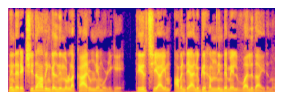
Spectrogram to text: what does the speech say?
നിന്റെ രക്ഷിതാവിങ്കിൽ നിന്നുള്ള കാരുണ്യമൊഴികെ തീർച്ചയായും അവന്റെ അനുഗ്രഹം നിന്റെ മേൽ വലുതായിരുന്നു.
